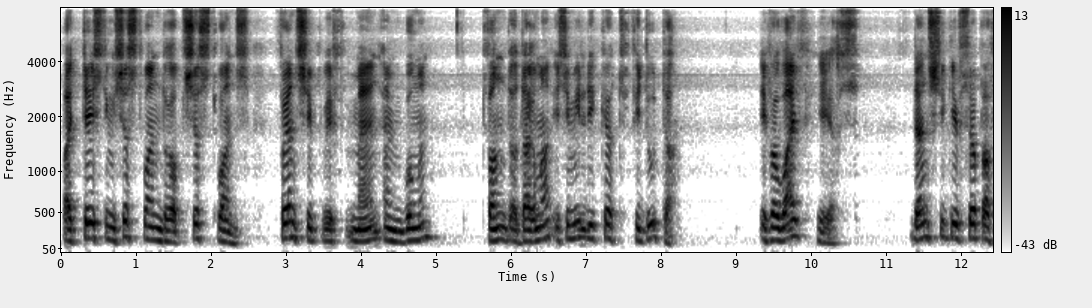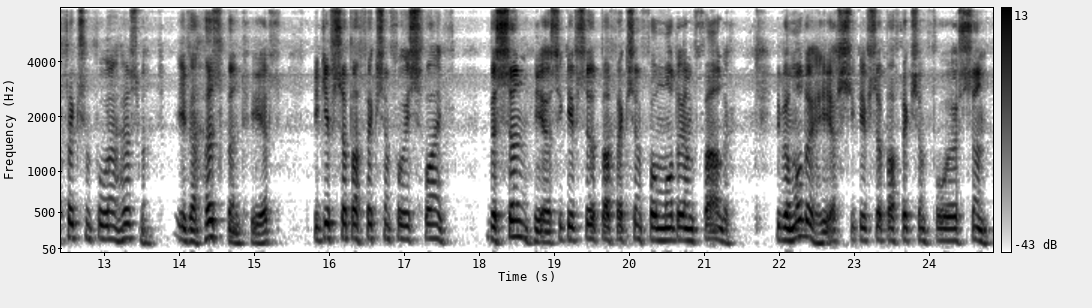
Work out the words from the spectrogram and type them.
By tasting just one drop, just once, friendship with man and woman, Dvandva Dharma, is immediately cut, Vidhuta. If a wife hears, then she gives up affection for her husband. If a husband hears, he gives up affection for his wife. If a son hears, he gives up affection for mother and father. If a mother hears, she gives up affection for her son.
